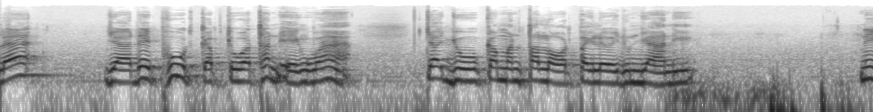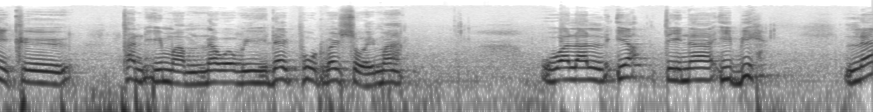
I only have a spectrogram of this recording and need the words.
และอย่าได้พูดกับตัวท่านเองว่า จะอยู่กับมันตลอดไปเลยดุนยานี้ นี่คือท่านอิหมัมนาววีได้พูดไว้สวยมากวลัลเอะตินาอิบิและ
